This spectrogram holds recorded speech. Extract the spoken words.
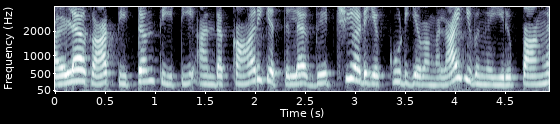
அழகா திட்டம் தீட்டி அந்த காரியத்துல வெற்றி அடையக்கூடியவங்களா இவங்க இருப்பாங்க.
